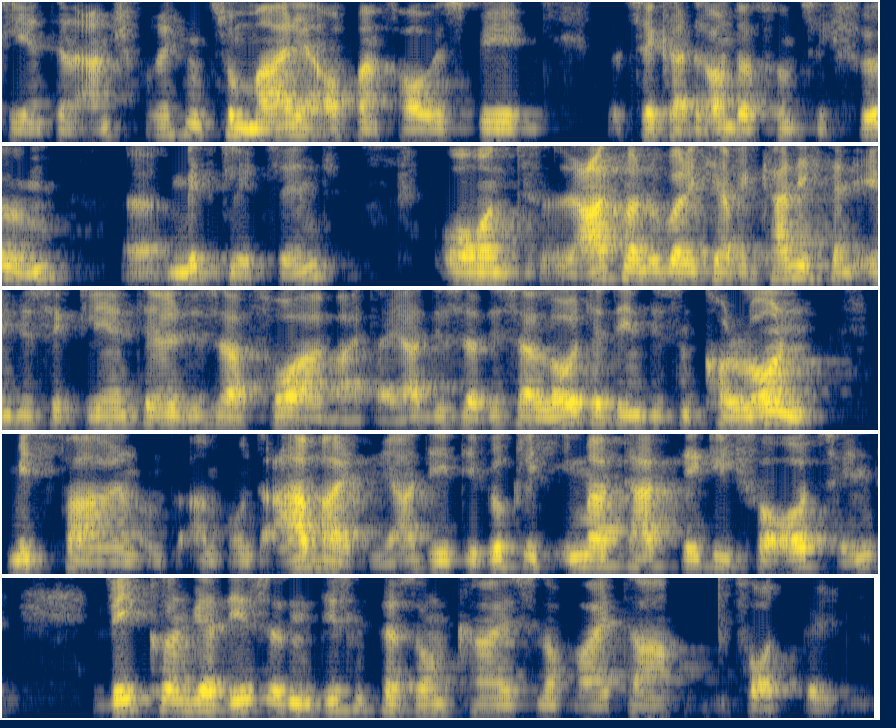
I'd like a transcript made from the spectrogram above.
Klienten ansprechen, zumal ja auch beim VSB ca. 350 Firmen äh, Mitglied sind. Und da hat man überlegt, ja, wie kann ich denn eben diese Klientel dieser Vorarbeiter, ja, dieser, dieser Leute, die in diesen Kolonnen mitfahren und, und arbeiten, ja, die, die wirklich immer tagtäglich vor Ort sind, wie können wir diesen, diesen Personenkreis noch weiter fortbilden?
